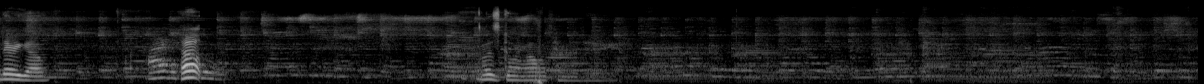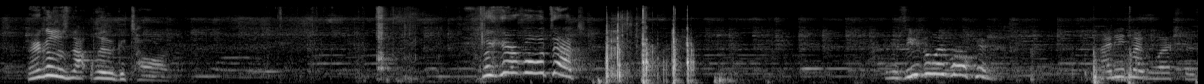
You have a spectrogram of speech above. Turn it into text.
there you go. I have a Oh. What is going on with her today? Mango does not play the guitar. Be careful with that. It's easily broken. I need my glasses.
